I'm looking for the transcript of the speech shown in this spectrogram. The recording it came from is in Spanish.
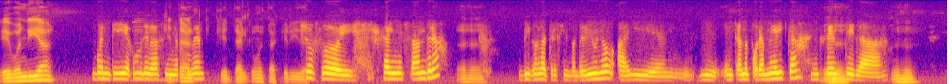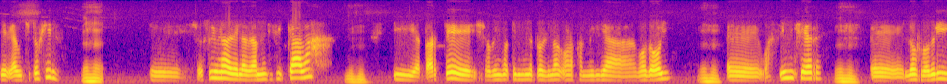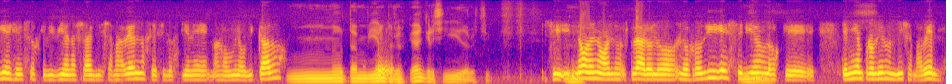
Eh, buen día. Buen día, ¿cómo le va, señor ¿Qué tal? Rubén? ¿Qué tal? ¿Cómo estás, querida? Yo soy Jaime Sandra, Ajá. vivo en la 351, ahí en- entrando por América, enfrente de la Ajá. de Gauchito Gil. Ajá. Eh, yo soy una de las damnificadas Ajá. y aparte yo vengo teniendo problemas con la familia Godoy, Ajá. eh, Wasinger, eh, los Rodríguez, esos que vivían allá en Villa Mabel, no sé si los tiene más o menos ubicados. Mm, No tan bien, Eh. pero que han crecido los chicos. Sí, no, no, claro, lo- los Rodríguez serían los que tenían problemas en Villa Mabel.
